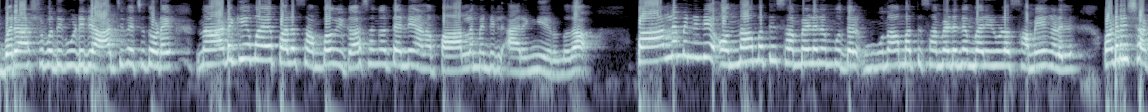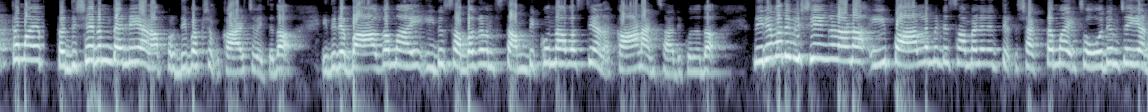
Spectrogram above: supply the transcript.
ഉപരാഷ്ട്രപതി കൂടി രാജിവെച്ചതോടെ നാടകീയമായ പല സംഭവ വികാസങ്ങൾ തന്നെയാണ് പാർലമെന്റിൽ അരങ്ങേറുന്നത്. പാർലമെന്റിന്റെ ഒന്നാമത്തെ സമ്മേളനം മുതൽ മൂന്നാമത്തെ സമ്മേളനം വരെയുള്ള സമയങ്ങളിൽ വളരെ ശക്തമായ പ്രതിഷേധം തന്നെയാണ് പ്രതിപക്ഷം കാഴ്ചവെച്ചത്. ഇതിന്റെ ഭാഗമായി ഇരു സഭകളും സ്തംഭിക്കുന്ന അവസ്ഥയാണ് കാണാൻ സാധിക്കുന്നത്. നിരവധി വിഷയങ്ങളാണ് ഈ പാർലമെന്റ് സമ്മേളനത്തിൽ ശക്തമായി ചോദ്യം ചെയ്യാൻ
